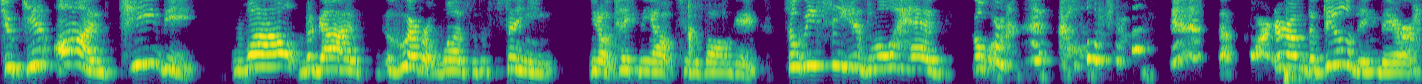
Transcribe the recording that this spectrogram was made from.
to get on TV while the guy, whoever it was, was singing you know, take me out to the ball game. So we see his little head go, go from the corner of the building there,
